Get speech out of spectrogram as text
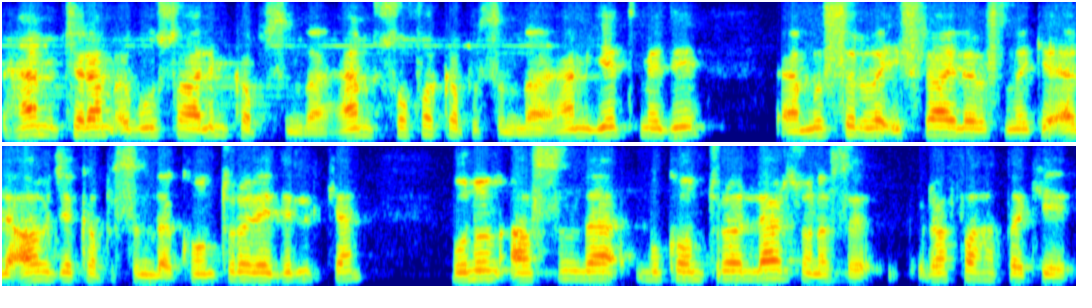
hem Kerem Ebu Salim kapısında hem Sofa kapısında hem yetmedi e, Mısır ve İsrail arasındaki El Avce kapısında kontrol edilirken bunun aslında bu kontroller sonrası Rafah'taki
